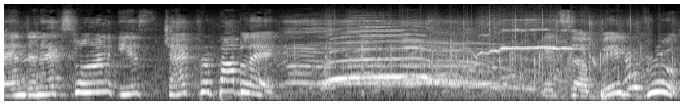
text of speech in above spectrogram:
And the next one is Czech Republic. It's a big group.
